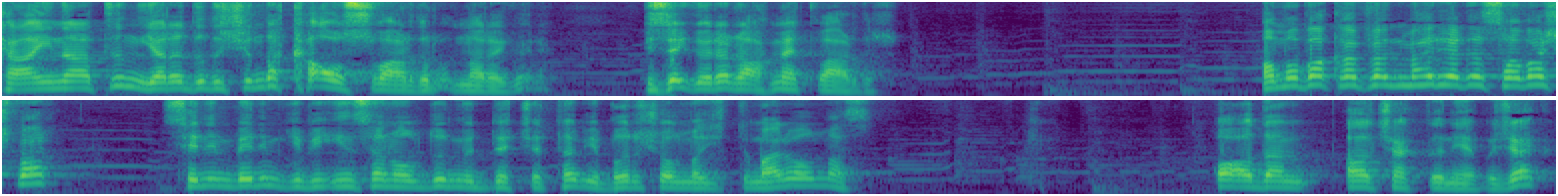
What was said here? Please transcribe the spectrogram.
Kainatın yaratılışında kaos vardır onlara göre. Bize göre rahmet vardır. Ama bak efendim her yerde savaş var. Senin benim gibi insan olduğu müddetçe tabii barış olma ihtimali olmaz. O adam alçaklığını yapacak.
